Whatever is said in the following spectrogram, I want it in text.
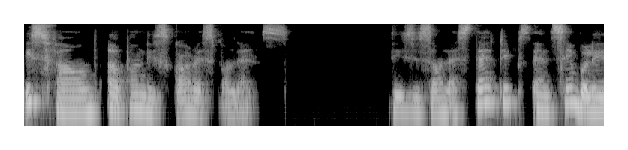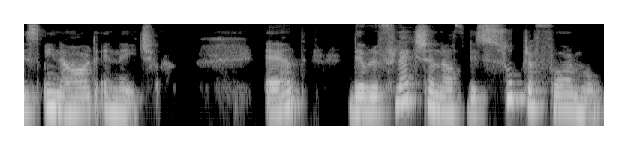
is found upon this correspondence. This is on aesthetics and symbolism in art and nature. And the reflection of the supraformal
